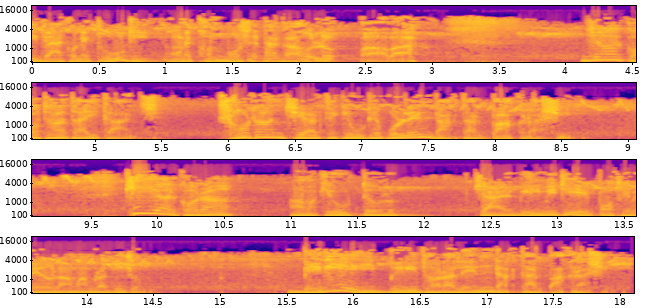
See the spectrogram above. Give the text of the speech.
কিন্তু এখন একটু উঠি, অনেকক্ষণ বসে থাকা হলো, বাবা। যা কথা, তাই কাজ। শটান চেয়ার থেকে উঠে পড়লেন ডাক্তার পাকরাশি। কি আর করা? আমাকে উঠতে হলো। চায়ের বিল মিটিয়ে পথে বেরোলাম আমরা দুজন। বেরিয়েই বিড়ি ধরালেন ডাক্তার পাকরাশি।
